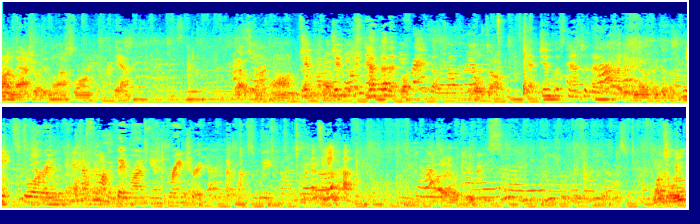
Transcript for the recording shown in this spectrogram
one in Nashua didn't last long. Yeah. That was going on. Jim, Jim goes down to the, Hilltop. Yeah, Jim goes down to the I can never think of the. meat store in, that they run in Grain Braintree, like once a week. That's a yum puff. I have a cuke. Once a week?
